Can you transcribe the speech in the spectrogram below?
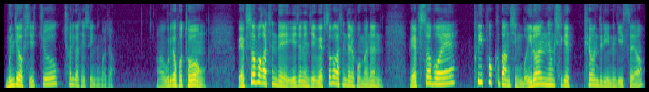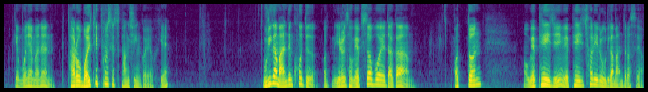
문제 없이 쭉 처리가 될 수 있는 거죠. 어, 우리가 보통 웹서버 같은데 예전에 이제 웹서버 같은 데를 보면은 웹서버의 프리포크 방식 뭐 이런 형식의 표현들이 있는 게 있어요. 그게 뭐냐면은 바로 멀티 프로세스 방식인 거예요. 그게 우리가 만든 코드 어, 예를 들어서 웹 서버에다가 어떤 어, 웹페이지 웹 페이지 처리를 우리가 만들었어요.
